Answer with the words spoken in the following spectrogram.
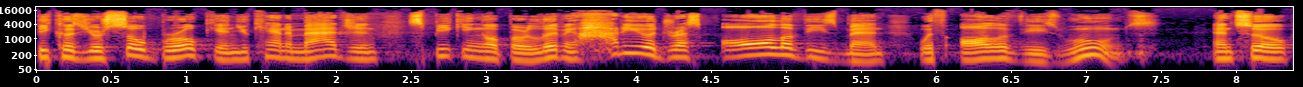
because you're so broken you can't imagine speaking up or living, how do you address all of these men with all of these wounds? And so,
